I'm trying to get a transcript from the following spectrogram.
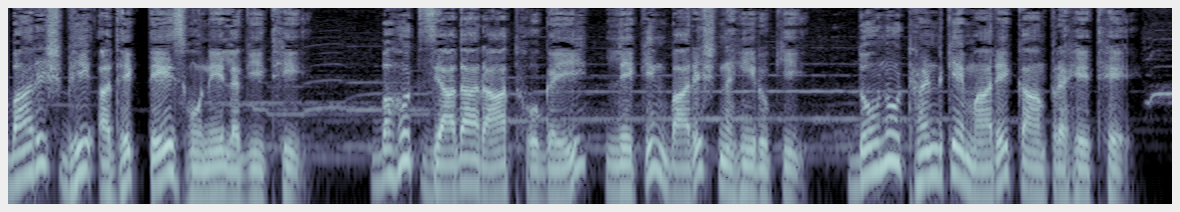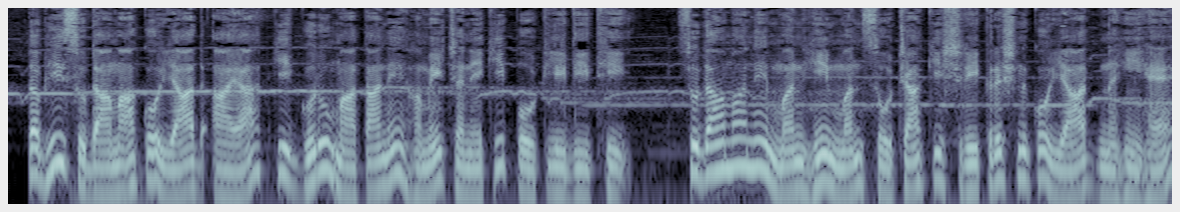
बारिश भी अधिक तेज होने लगी थी। बहुत ज़्यादा रात हो गई, लेकिन बारिश नहीं रुकी। दोनों ठंड के मारे काँप रहे थे। तभी सुदामा को याद आया कि गुरु माता ने हमें चने की पोटली दी थी। सुदामा ने मन ही मन सोचा कि श्री कृष्ण को याद नहीं है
